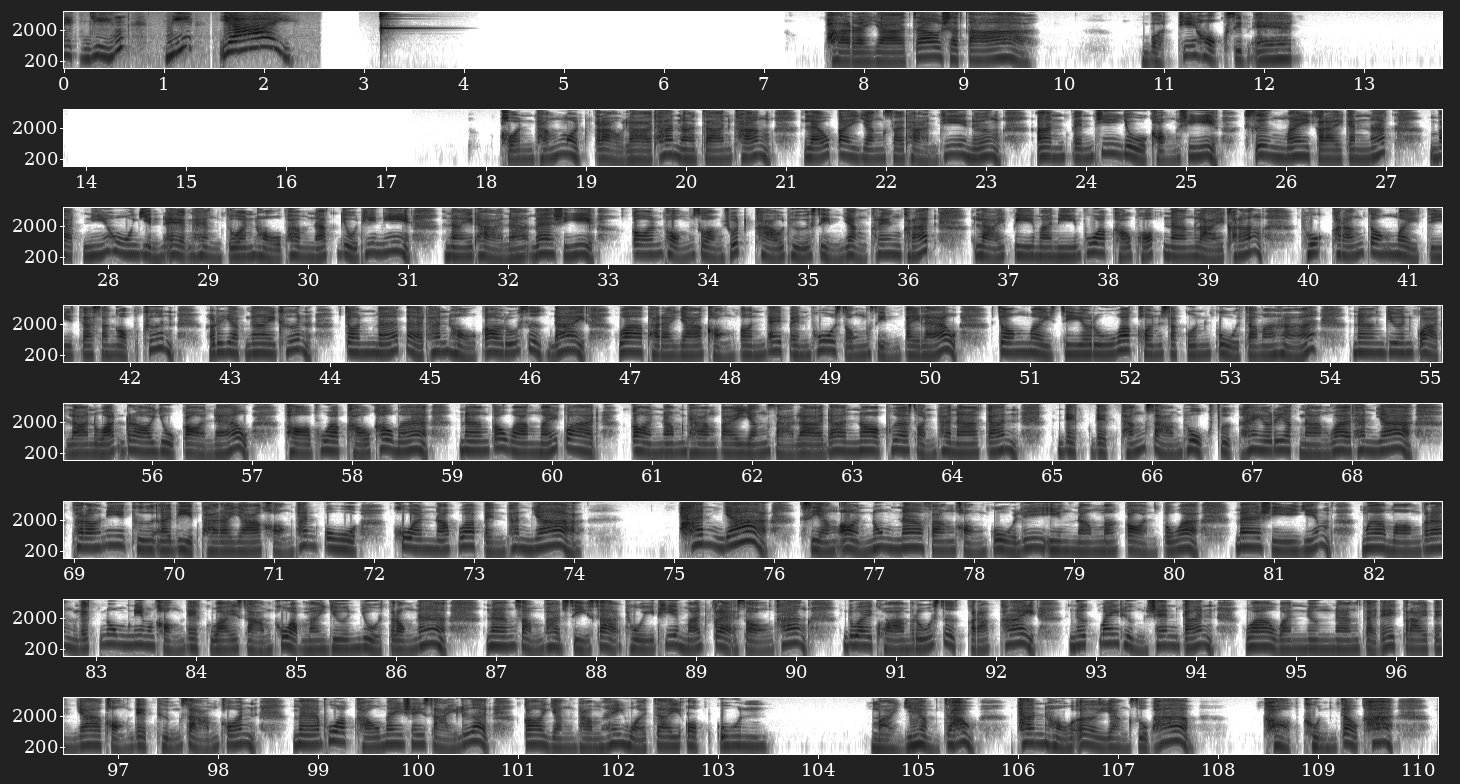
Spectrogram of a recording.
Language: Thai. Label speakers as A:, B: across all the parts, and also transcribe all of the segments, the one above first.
A: เด็กหญิง นิยาย
B: ภรรยาเจ้าชะตา บทที่หกสิบเอ็ด คนทั้งหมดกล่าวลาท่านอาจารย์คังแล้วไปยังสถานที่หนึ่ง อันเป็นที่อยู่ของชี ซึ่งไม่ไกลกันนัก บัดนี้ฮูหยินเอกแห่งจวนโหพำนักอยู่ที่นี่ ในฐานะแม่ชี โกนผมสวมชุดขาวถือศีลอย่างเคร่งครัด หลายปีมานี้พวกเขาพบนางหลายครั้ง ทุกครั้งจงเหมยจีจะสงบขึ้น เรียบง่ายขึ้น จนแม้แต่ท่านโหก็รู้สึกได้ ว่าภรรยาของตนได้เป็นผู้ทรงศีลไปแล้ว จงเหมยจีรู้ว่าคนสกุลกู่จะมาหา นางยืนกวาดลานวัดรออยู่ก่อนแล้ว พอพวกเขาเข้ามา นางก็วางไม้กวาด ก่อนนำทางไปยังศาลาด้านนอกเพื่อสนทนากัน เด็กๆทั้งสามถูกฝึกให้เรียกนางว่าท่านย่า เพราะนี่คืออดีตภรรยาของท่านปู่ควรนับว่าเป็นท่านย่า ท่านย่า เสียงอ่อนนุ่มน่าฟังของกูลี่อิงนำมาก่อนตัว แม่ชียิ้ม เมื่อมองร่างเล็กนุ่มนิ่มของเด็กวัยสามขวบมายืนอยู่ตรงหน้า นางสัมผัสศีรษะถุยที่มัดแกละสองข้าง ด้วยความรู้สึกรักใคร่ นึกไม่ถึงเช่นกัน ว่าวันหนึ่งนางจะได้กลายเป็นย่าของเด็กถึงสามคน แม้พวกเขาไม่ใช่สายเลือด ก็ยังทำให้หัวใจอบอุ่น มาเยี่ยมเจ้า ท่านโหเอ่ยอย่างสุภาพ ขอบคุณเจ้าค่ะ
